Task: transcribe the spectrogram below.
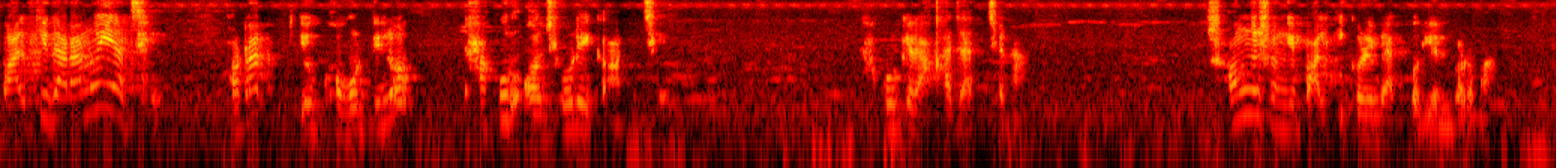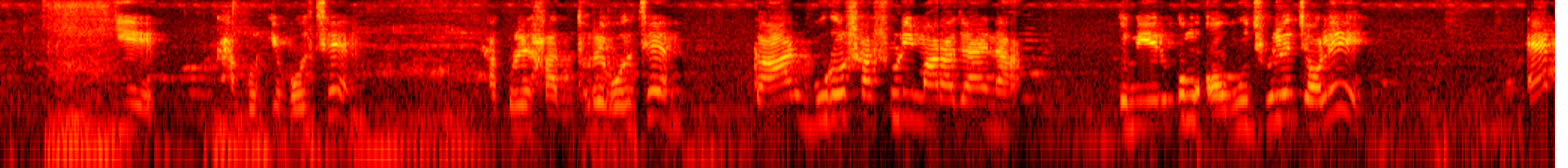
পালকি দাঁড়ানোই আছে। হঠাৎ কেউ খবর দিল, ঠাকুর অঝরে কাঁদছে। ঠাকুরকে রাখা যাচ্ছে না। সঙ্গে সঙ্গে পালকি করে ব্যাক করলেন বড় মা। গিয়ে ঠাকুরকে বলছেন, ঠাকুরের হাত ধরে বলছেন, কার বুড়ো শাশুড়ি মারা যায় না? তুমি এরকম অবুঝ হলে চলে। এক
